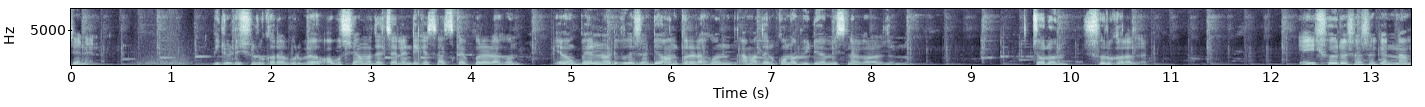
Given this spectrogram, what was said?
চেনেন। ভিডিওটি শুরু করার পূর্বে অবশ্যই আমাদের চ্যানেলটিকে সাবস্ক্রাইব করে রাখুন এবং বেল নোটিফিকেশনটি অন করে রাখুন আমাদের কোনো ভিডিও মিস না করার জন্য। চলুন শুরু করা যাক। এই স্বৈরশাসকের নাম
